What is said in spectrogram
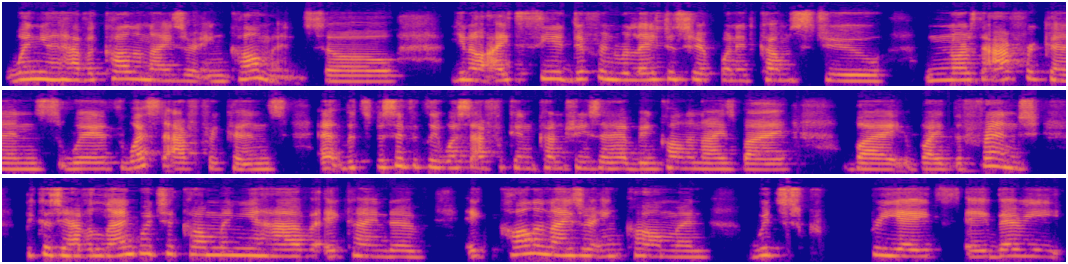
when you have a colonizer in common. So, you know, I see a different relationship when it comes to North Africans with West Africans, uh, but specifically West African countries that have been colonized by by by the French, because you have a language in common, you have a kind of a colonizer in common, which creates a very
